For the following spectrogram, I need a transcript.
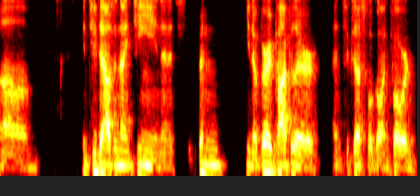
um, in 2019 and it's, it's been you know very popular and successful going forward.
